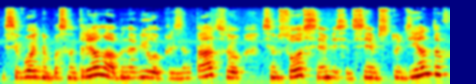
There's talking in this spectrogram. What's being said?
Сегодня посмотрела, обновила презентацию, 777 студентов.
